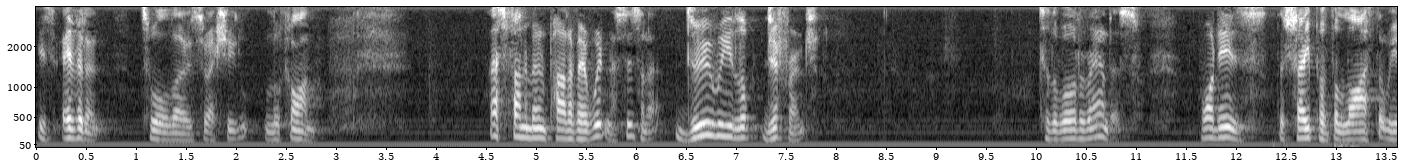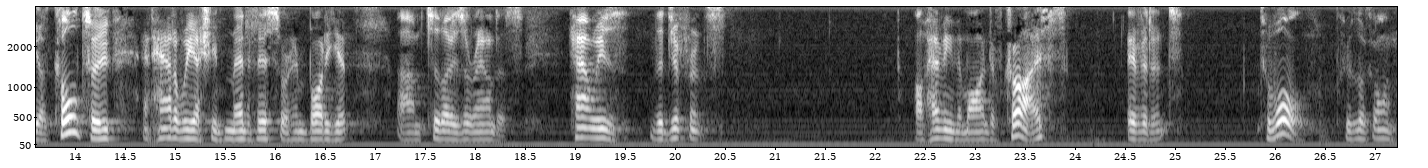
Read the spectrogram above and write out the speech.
is evident to all those who actually look on. That's a fundamental part of our witness, isn't it? Do we look different to the world around us? What is the shape of the life that we are called to, and how do we actually manifest or embody it um, to those around us? How is the difference of having the mind of Christ evident to all who look on?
